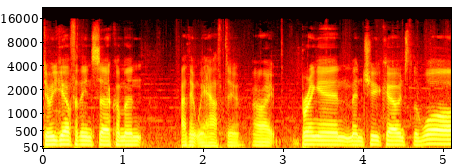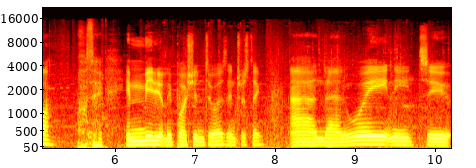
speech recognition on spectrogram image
Do we go for the encirclement? I think we have to. Alright, bring in Manchukuo into the war. Oh, they immediately push into us, interesting. And then we need to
